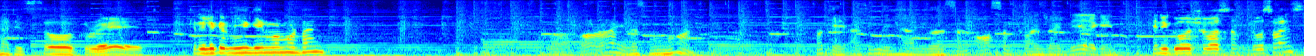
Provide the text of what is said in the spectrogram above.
that is so great! Can you look at me again one more time? Let's move on. Okay, I think they have uh, some awesome toys right there again. Can you go show us some, those toys?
